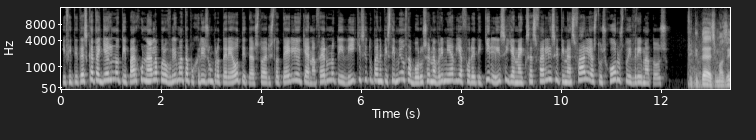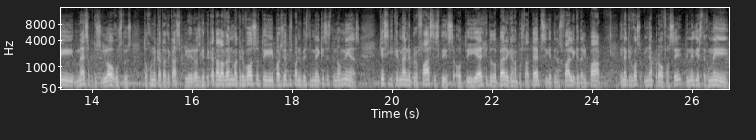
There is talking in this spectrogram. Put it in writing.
Οι φοιτητές καταγγέλνουν ότι υπάρχουν άλλα προβλήματα που χρήζουν προτεραιότητα στο Αριστοτέλειο και αναφέρουν ότι η διοίκηση του Πανεπιστημίου θα μπορούσε να βρει μια διαφορετική λύση για να εξασφαλίσει την ασφάλεια στους χώρους του Ιδρύματος. Οι φοιτητές μαζί μέσα από τους συλλόγους τους το έχουν καταδικάσει πλήρως, γιατί καταλαβαίνουμε ακριβώς ότι η παρουσία της Πανεπιστημιακής Αστυνομίας και συγκεκριμένα οι προφάσεις της ότι έρχεται εδώ πέρα για να προστατέψει για την ασφάλεια κτλ. είναι ακριβώς μια πρόφαση. Την ίδια στιγμή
